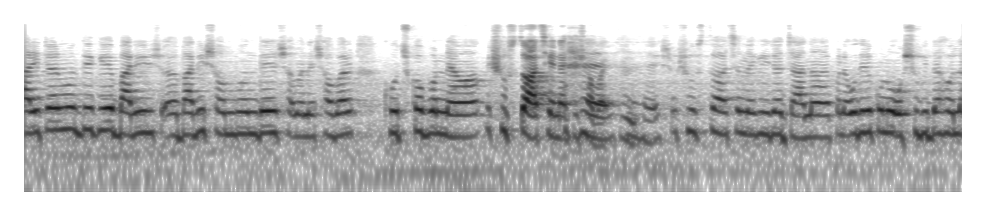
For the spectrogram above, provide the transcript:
বাড়িটার মধ্যে গিয়ে বাড়ির বাড়ির সম্বন্ধে মানে সবার খোঁজখবর নেওয়া সুস্থ আছে নাকি হ্যাঁ, সবাই? হ্যাঁ, হ্যাঁ, সুস্থ আছে নাকি এটা জানা। মানে ওদের কোনো অসুবিধা হলে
